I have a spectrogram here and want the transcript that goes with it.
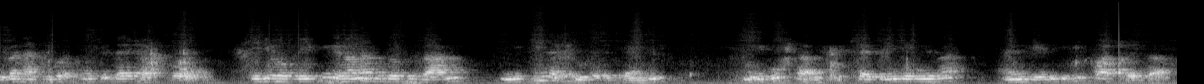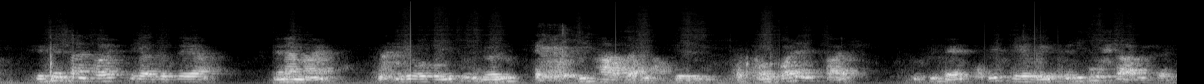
über Natur und Gesellschaft vorliegt. Die Hieroglyphen gehören also sozusagen in die Kinderstufe des Denkens und die Buchstabenschrift stellt dem gegenüber einen wesentlichen Fortschritt dar. Wittgenstein täuscht sich also sehr, wenn er meint, die Hieroglyphen würden die Tatsachen abbilden. Und vollends falsch ist die Weltbildtheorie für die Buchstabenschrift.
